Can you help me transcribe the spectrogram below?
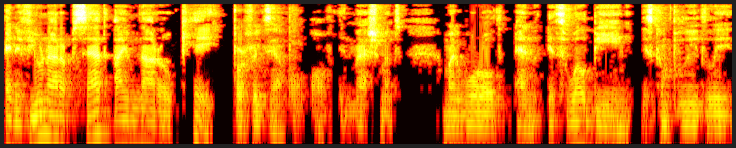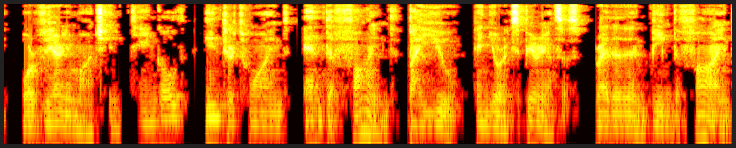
And if you're not upset, I'm not okay. Perfect example of enmeshment. My world and its well-being is completely or very much entangled, intertwined, and defined by you and your experiences, rather than being defined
